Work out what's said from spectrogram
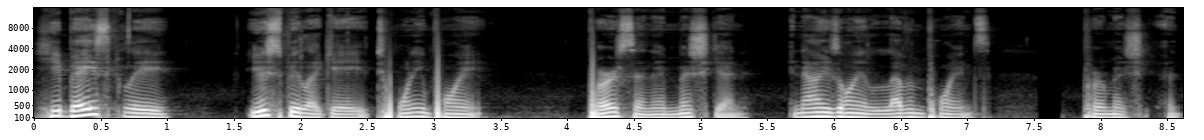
He basically used to be like a twenty point person in Michigan, and now he's only eleven points per Michigan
